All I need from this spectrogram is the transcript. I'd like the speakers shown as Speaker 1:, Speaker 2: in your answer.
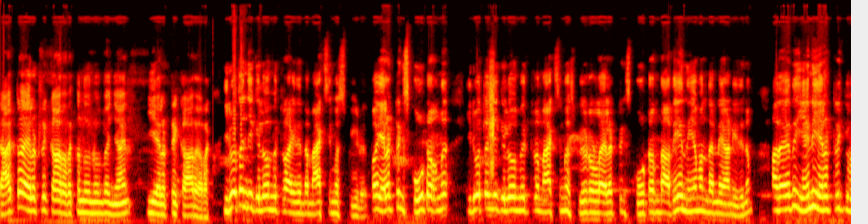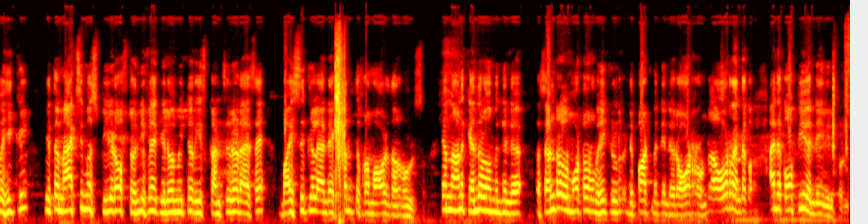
Speaker 1: Tata electric car ഇറക്കുന്നതിന് മുമ്പ് ഞാൻ ഈ ഇലക്ട്രിക് കാർ ഇറക്കും. ഇരുപത്തഞ്ച് കിലോമീറ്റർ ആയി ഇതിന്റെ മാക്സിമം സ്പീഡ് ഇപ്പോൾ ഇലക്ട്രിക് സ്കൂട്ടറിന് ഇരുപത്തഞ്ച് കിലോമീറ്റർ മാക്സിമം സ്പീഡുള്ള ഇലക്ട്രിക് സ്കൂട്ടറിന്റെ അതേ നിയമം തന്നെയാണ് ഇതിനും. അതായത് any electric vehicle with a maximum speed of twenty five kilometer is considered as a bicycle and exempt from all the rules എന്നാണ് കേന്ദ്ര ഗവൺമെന്റിന്റെ സെൻട്രൽ മോട്ടോർ വെഹിക്കിൾ ഡിപ്പാർട്ട്മെന്റിന്റെ ഒരു ഓർഡർ ഉണ്ട്. ആ ഓർഡർ എന്റെ അതിന്റെ കോപ്പിയും എന്റെ കയ്യിൽ ഇരിപ്പുണ്ട്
